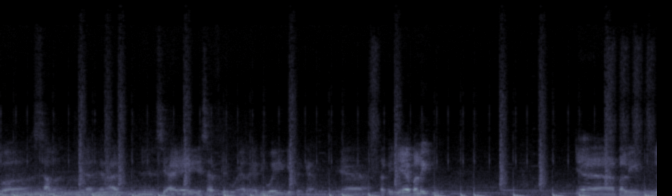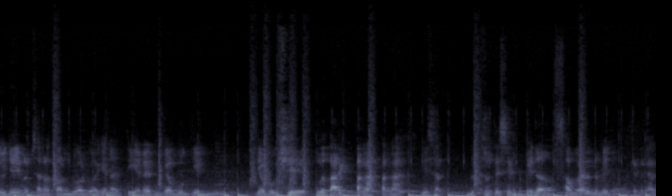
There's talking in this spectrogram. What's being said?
gue sangat tidak heran. CIA is everywhere anyway gitu kan. Ya tapi ya paling ya paling lu jadi lu bisa nonton dua-duanya nanti dan gabungin gabungin lu tarik tengah-tengah bisa the truth is in the middle somewhere in the middle gitu kan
